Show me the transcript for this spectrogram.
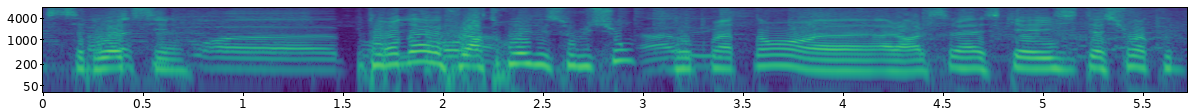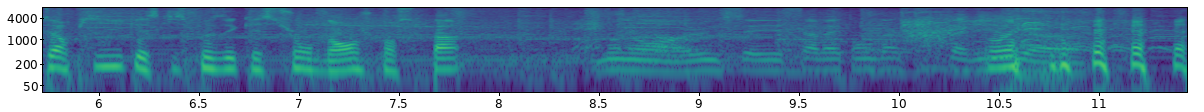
ça doit être... pour, euh, Pour Honda, il va falloir là. trouver des solutions. Ah Donc oui. maintenant, euh, alors est-ce qu'il y a hésitation à counter pick Est-ce qu'il se pose des questions? Non, je pense pas. Non, non, lui, c'est- ça va être Honda toute sa vie. Ouais. euh,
